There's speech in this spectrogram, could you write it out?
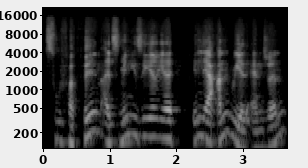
zu verfilmen als Miniserie in der Unreal Engine.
